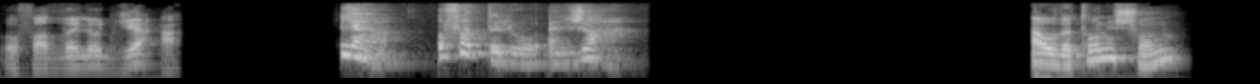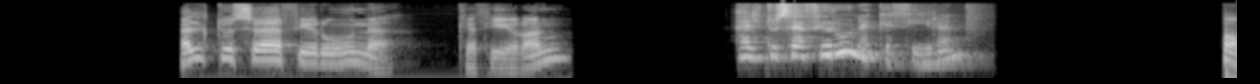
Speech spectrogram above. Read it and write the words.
أفضل الجعة لا أفضل الجعة Udhëtoni shumë. هل تسافرون كثيرا؟ هل تسافرون كثيرا؟ Po,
